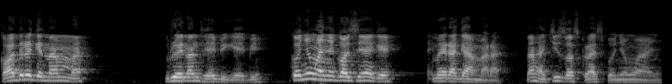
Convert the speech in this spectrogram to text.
Ka ọ dịrị gị na mma ruo na ndụ ebighị ebi. Ka onye nwaanyị gọzie gị mere gị amara. N'aha jizọs kraịst bụ onye nwaanyị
